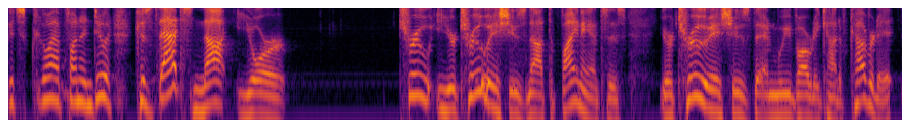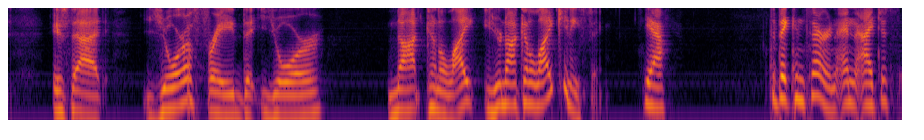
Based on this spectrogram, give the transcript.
just go have fun and do it. Because that's not your true your true issues not the finances. Your true issues then we've already kind of covered it is that you're afraid that you're not gonna like you're not gonna like anything. Yeah. It's a big concern. And I just,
